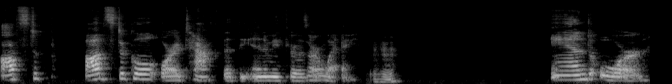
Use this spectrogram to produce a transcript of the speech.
obstacle obstacle or attack that the enemy throws our way. Mhm. and or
